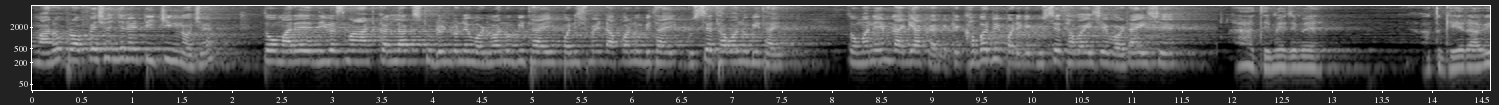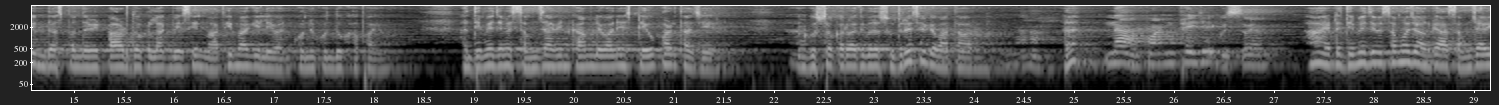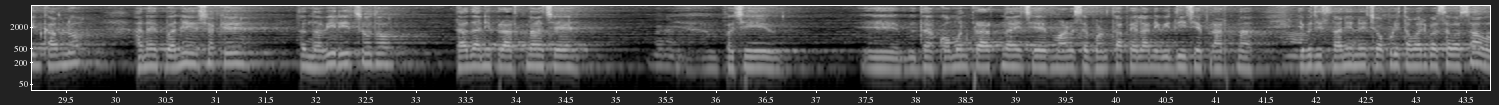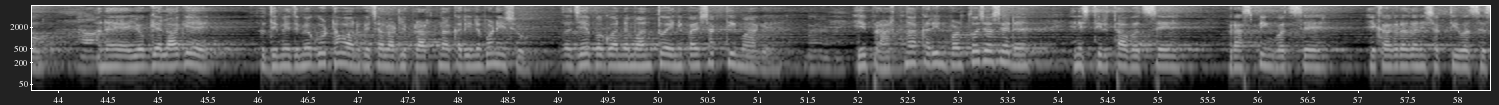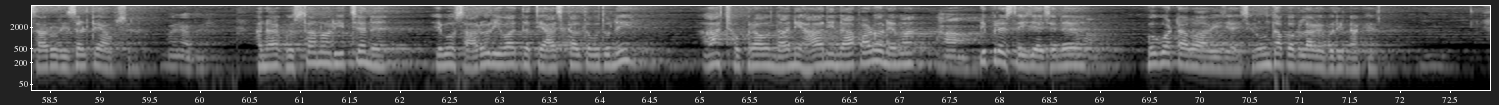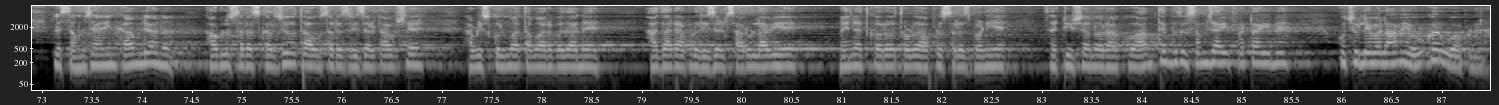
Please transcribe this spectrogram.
મારો પ્રોફેશન છે ને ટીચિંગનો છે. તો મારે દિવસમાં આઠ કલાક સ્ટુડન્ટોને વળવાનું બી થાય પનિશમેન્ટ આપવાનું બી થાય, ગુસ્સે થવાનું બી થાય. તો મને એમ લાગ્યા કરે કે ખબર બી પડે કે ગુસ્સે થવાય છે, વઢાય છે. હા, ધીમે ધીમે. આ તો ઘેર આવીને દસ પંદર મિનિટ, પાંચ અડધો કલાક બેસીને માફી માગી લેવાની, કોને કોને દુઃખ અપાયું. અને ધીમે ધીમે સમજાવીને કામ લેવાની ટેવ પાડતા જઈએ. ગુસ્સો કરવાથી બધા સુધરે છે કે વાતાવરણ? ના. હે? ના પણ થઈ જાય ગુસ્સો એમ. હા એટલે ધીમે ધીમે સમજવાનું કે આ સમજાવીને કામ લો. અને બની શકે તો નવી રીત શોધો. દાદાની પ્રાર્થના છે. પછી એ બધા કોમન પ્રાર્થના છે માણસે ભણતા પહેલાંની વિધિ છે પ્રાર્થના. એ બધી નાની ચોપડી તમારી પાસે વસાવો. અને યોગ્ય લાગે તો ધીમે ધીમે ગોઠવવાનું કે ચાલો આટલી પ્રાર્થના કરીને ભણીશું. તો જે ભગવાનને માનતો હોય એની પાસે શક્તિ માગે. એ પ્રાર્થના કરીને ભણતો જશે ને એની સ્થિરતા વધશે ગ્રાસ્પિંગ વધશે એકાગ્રતાની શક્તિ વધશે સારું રિઝલ્ટે આવશે. બરાબર. અને આ ગુસ્સાનો રીત છે ને એ બહુ સારો રિવાજ નથી. આજકાલ તો બધું નહીં આ છોકરાઓ નાની હાની ના પાડો ને એમાં ડિપ્રેસ થઈ જાય છે ને ભોગવટામાં આવી જાય છે ઊંધા પગલાં ભરી નાખે. છે એટલે સમજાવીને કામ લ્યો ને આટલું સરસ કરજો તો આવું સરસ રિઝલ્ટ આવશે. આપણી સ્કૂલમાં તમારા બધાને આધારે આપણું રિઝલ્ટ સારું લાવીએ. મહેનત કરો, થોડું આપણું સરસ ભણીએ ટ્યુશનો રાખો, આમ તેમ બધું સમજાવી, ફટાવીને ઊંચું લેવલ આવે એવું કરવું આપણે.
